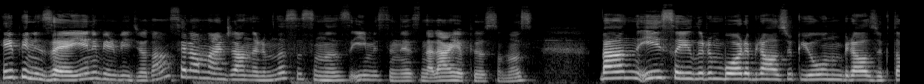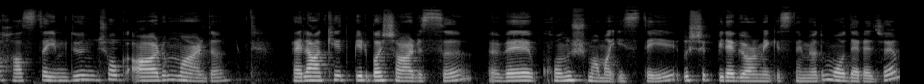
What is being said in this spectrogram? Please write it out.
Hepinize yeni bir videodan selamlar canlarım. Nasılsınız? İyi misiniz? Neler yapıyorsunuz? Ben iyi sayılırım. Bu ara birazcık yoğunum, birazcık da hastayım. Dün çok ağrım vardı. Felaket bir baş ağrısı ve konuşmama isteği. Işık bile görmek istemiyordum o derece.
